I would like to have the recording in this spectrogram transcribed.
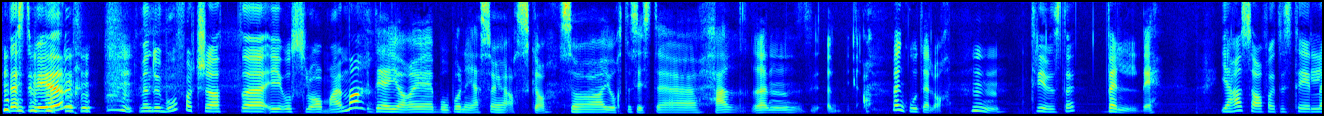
Bestebyen. Men du bor fortsatt eh, i Oslo og omegn, da? Det gjør jeg. Jeg bor på Nesøy i Asker. Så jeg har gjort det siste herren ja, en god del år. Hmm. Trives du? Veldig. Jeg sa faktisk til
